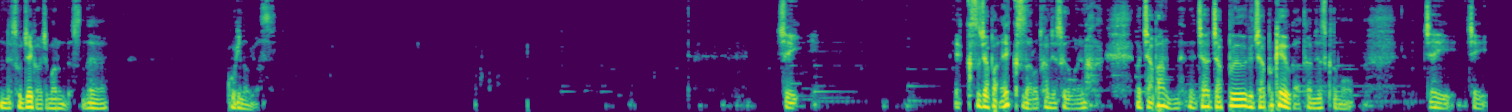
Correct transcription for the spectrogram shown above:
ね、そう J から始まるんですね。コーヒー飲みます。J。X ジャパン、X だろうって感じですけどもね。ジャパンね、ジャジャップ、ジャップ経由かって感じですけども。J、J。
